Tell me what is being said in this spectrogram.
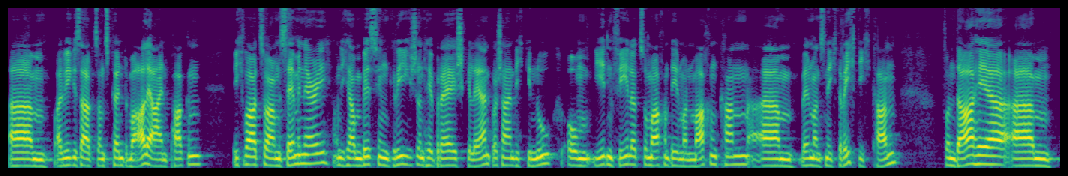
ähm, weil wie gesagt, sonst könnte man alle einpacken. Ich war zu einem Seminary und ich habe ein bisschen Griechisch und Hebräisch gelernt, wahrscheinlich genug, um jeden Fehler zu machen, den man machen kann, ähm, wenn man es nicht richtig kann. Von daher ähm,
